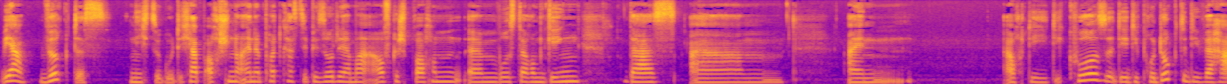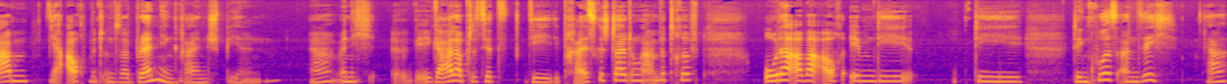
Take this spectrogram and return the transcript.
ja, wirkt es nicht so gut. Ich habe auch schon eine Podcast-Episode ja mal aufgesprochen, ähm, wo es darum ging, dass ähm, ein auch die, die Kurse, die, die Produkte, die wir haben, ja auch mit unser Branding reinspielen. Ja, wenn ich, äh, egal ob das jetzt die, die Preisgestaltung anbetrifft oder aber auch eben die, die, den Kurs an sich. Ja,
